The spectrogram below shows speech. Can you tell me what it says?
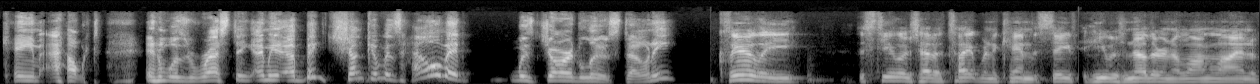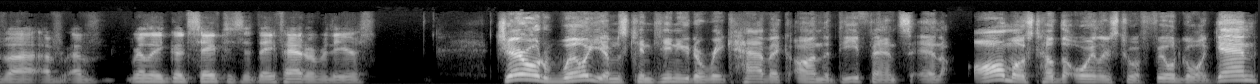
came out and was resting. I mean, a big chunk of his helmet was jarred loose, Tony. Clearly, the Steelers had a tight when it came to safety. He was another in a long line of, uh, of, of really good safeties that they've had over the years. Gerald Williams continued to wreak havoc on the defense and almost held the Oilers to a field goal again.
